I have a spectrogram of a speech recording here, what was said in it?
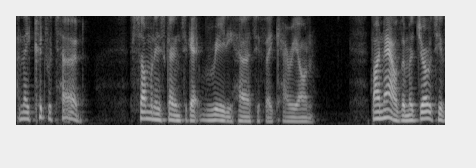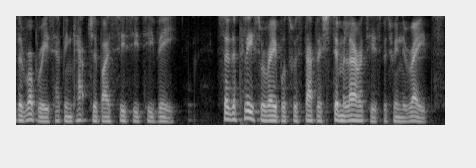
and they could return. Someone is going to get really hurt if they carry on. By now, the majority of the robberies had been captured by CCTV, so the police were able to establish similarities between the raids,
